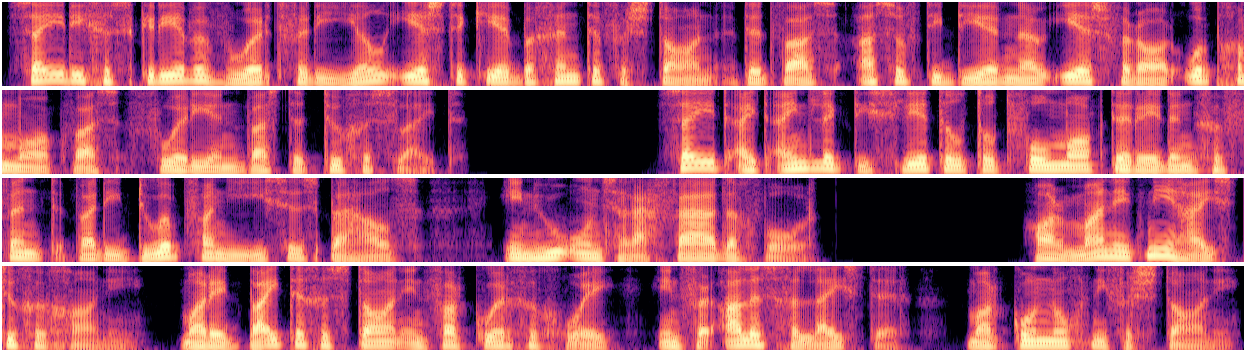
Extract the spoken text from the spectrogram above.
Sy het die geskrewe woord vir die heel eerste keer begin te verstaan. Dit was asof die deur nou eers vir haar oopgemaak was, voorheen was dit toegesluit. Sy het uiteindelik die sleutel tot volmaakte redding gevind wat die doop van Jesus behels en hoe ons regverdig word. Haar man het nie huis toe gegaan nie, maar het buite gestaan en verkoor gegooi en vir alles geluister, maar kon nog nie verstaan nie.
